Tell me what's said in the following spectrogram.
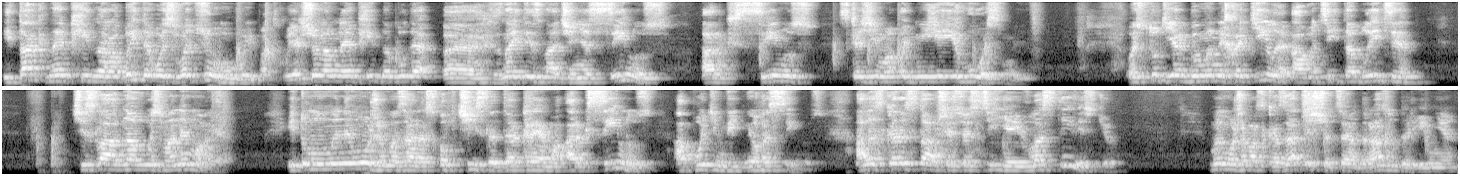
І так необхідно робити ось в цьому випадку. Якщо нам необхідно буде е, знайти значення синус, арксинус, скажімо, однієї восьмої. Ось тут, як би ми не хотіли, а в цій таблиці числа 1 восьма немає. І тому ми не можемо зараз обчислити окремо арксинус, а потім від нього синус. Але скориставшись ось цією властивістю, ми можемо сказати, що це одразу дорівнює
